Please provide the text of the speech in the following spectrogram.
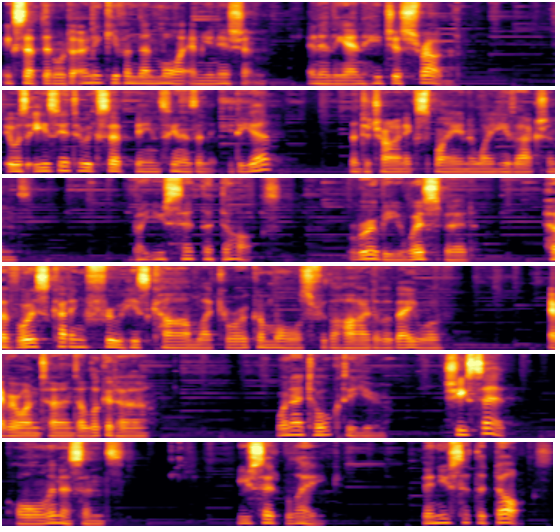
Except that it would only given them more ammunition, and in the end he just shrugged. It was easier to accept being seen as an idiot than to try and explain away his actions. But you said the dogs. Ruby whispered, her voice cutting through his calm like Crocea Mors through the hide of a Beowolf. Everyone turned to look at her. When I talked to you, she said, all innocence. You said Blake. Then you said the dogs.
